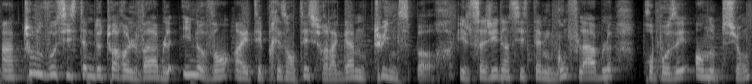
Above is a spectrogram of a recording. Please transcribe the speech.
Un tout nouveau système de toit relevable innovant a été présenté sur la gamme Twin Sport. Il s'agit d'un système gonflable proposé en option.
